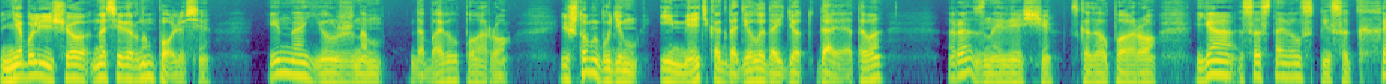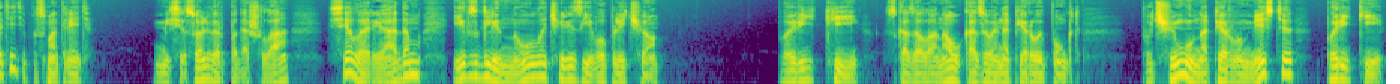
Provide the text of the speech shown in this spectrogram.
Не были еще на Северном полюсе». «И на Южном», — добавил Пуаро. И что мы будем иметь, когда дело дойдет до этого? — Разные вещи, — сказал Пуаро. — Я составил список. Хотите посмотреть? Миссис Ольвер подошла, села рядом и взглянула через его плечо. — Парики, — сказала она, указывая на первый пункт. — Почему на первом месте парики?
